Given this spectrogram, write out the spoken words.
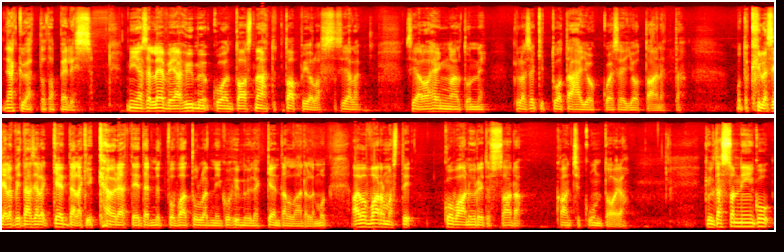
näkyä tota pelissä. Niin ja se leveä hymy, kun on taas nähty Tapiolassa, siellä, siellä on hengailtu, niin kyllä sekin tuo tähän joukkueeseen jotain. Että, mutta kyllä siellä pitää siellä kentälläkin käydä, ettei te nyt voi vaan tulla niin kuin hymyille kentän laidalle. Mutta aivan varmasti kovaan yritys saada kansi kuntoon. Ja kyllä tässä on niin kuin,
